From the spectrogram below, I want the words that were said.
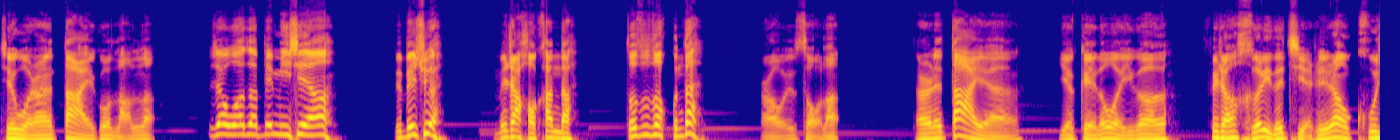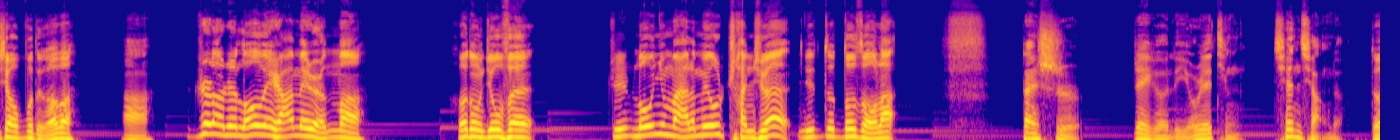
结果让大爷给我拦了。小伙子，别迷信啊，别别去，没啥好看的。走走走，滚蛋！然后我就走了。但是那大爷也给了我一个非常合理的解释，让我哭笑不得吧。啊。知道这楼为啥没人吗？合同纠纷，这楼你买了没有产权？你都都走了。但是，这个理由也挺牵强的。对，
